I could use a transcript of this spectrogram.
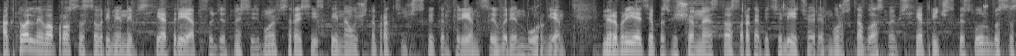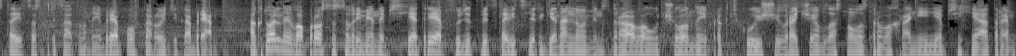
Актуальные вопросы современной психиатрии обсудят на 7-й Всероссийской научно-практической конференции в Оренбурге. Мероприятие, посвященное 145-летию Оренбургской областной психиатрической службы, состоится с 30 ноября по 2 декабря. Актуальные вопросы современной психиатрии обсудят представители регионального Минздрава, ученые, практикующие врачи областного здравоохранения, психиатры,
